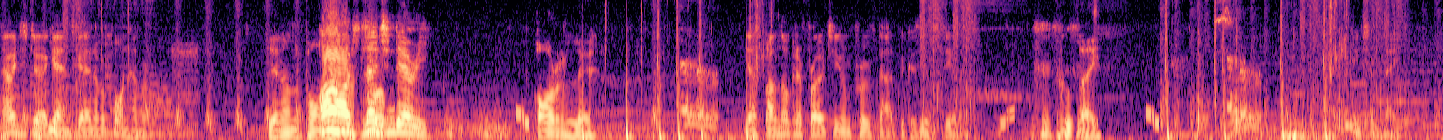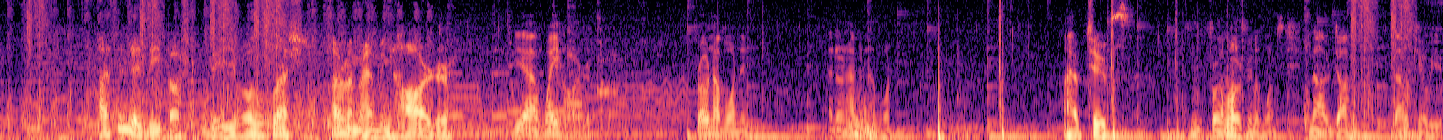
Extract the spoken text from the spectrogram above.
Now we just do it again to get another Pwnhammer. Get on the pawn. Oh, it's legendary! Orle. Yes, but I'm not going to throw it to you and prove that because you'll steal it. Hooray. I think they debuffed the Royal Flesh. I remember him being harder. Yeah, way harder. Throw another one in. I don't have another one. I have two. Hmm, throw them want- both in at once. No, don't. That'll kill you.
